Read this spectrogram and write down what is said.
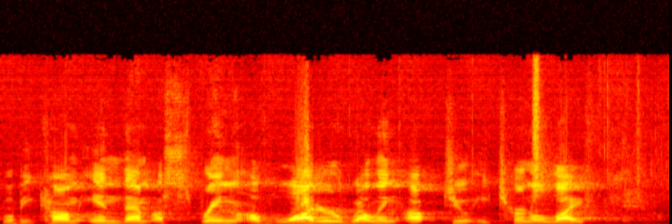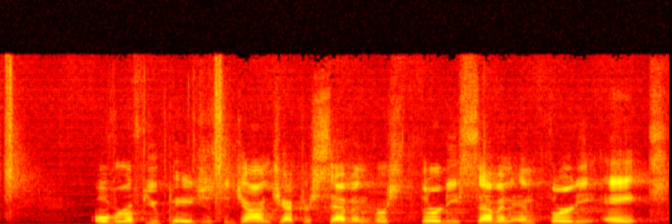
will become in them a spring of water welling up to eternal life. Over a few pages to John chapter 7, verse 37 and 38.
